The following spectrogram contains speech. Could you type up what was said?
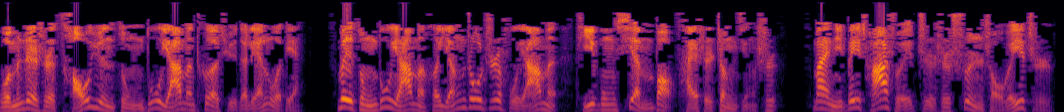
我们这是漕运总督衙门特许的联络点，为总督衙门和扬州知府衙门提供线报才是正经事。卖你杯茶水只是顺手为止，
